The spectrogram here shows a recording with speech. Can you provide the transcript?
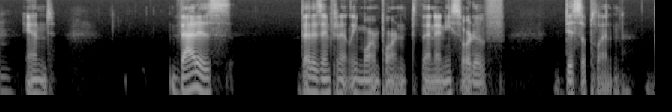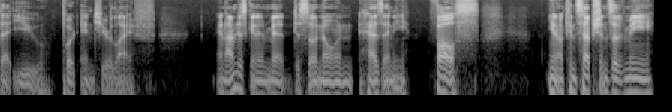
Mm. And that is, that is infinitely more important than any sort of discipline that you put into your life. And I'm just going to admit, just so no one has any false, you know, conceptions of me,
